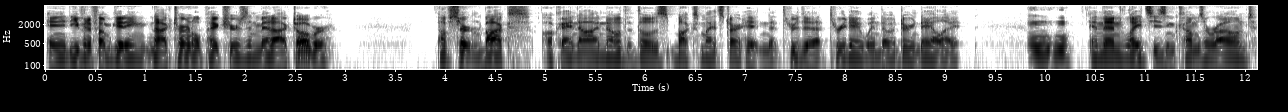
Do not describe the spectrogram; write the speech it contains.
And even if I'm getting nocturnal pictures in mid October of certain bucks, okay, now I know that those bucks might start hitting it through that three day window during daylight. Mm-hmm. And then late season comes around.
